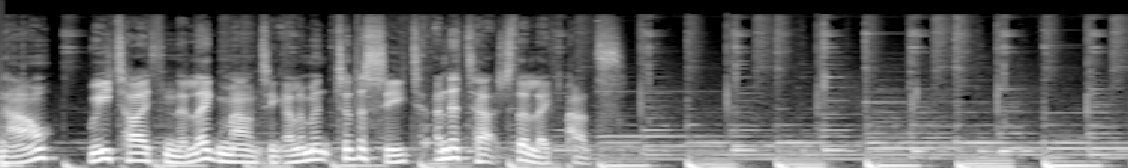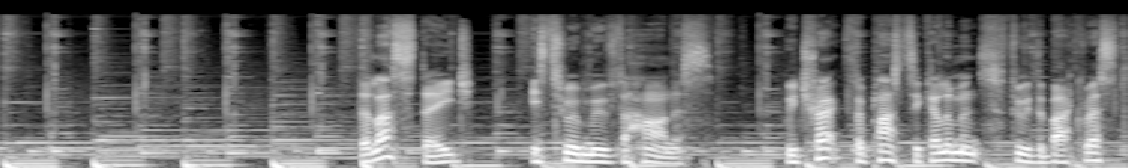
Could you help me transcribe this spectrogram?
Now, retighten the leg mounting element to the seat and attach the leg pads. The last stage is to remove the harness. Retract the plastic elements through the backrest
